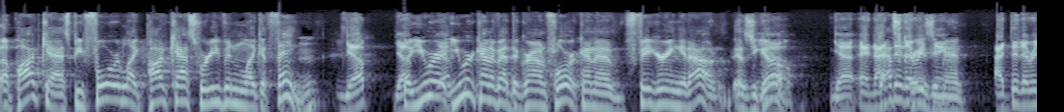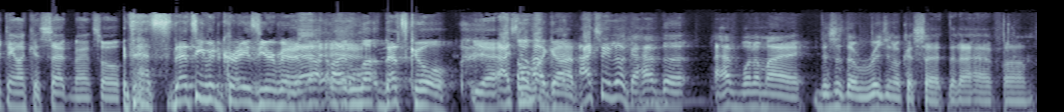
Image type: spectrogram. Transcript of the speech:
a podcast before like podcasts were even like a thing. Mm-hmm. Yep. Yep. So you were yep. you were kind of at the ground floor, kind of figuring it out as you go. Yeah, and I That's did crazy, man. I did everything on cassette, man. So That's that's even crazier, man. Yeah, I, I love that's cool. yeah, I still Oh my God. Actually, look, I have the I have one of my. This is the original cassette that I have um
